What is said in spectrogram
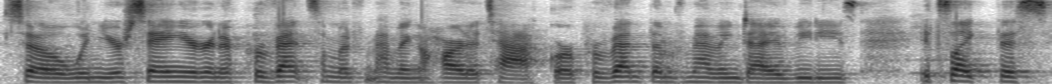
so when you're saying you're going to prevent someone from having a heart attack or prevent them from having diabetes, it's like this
